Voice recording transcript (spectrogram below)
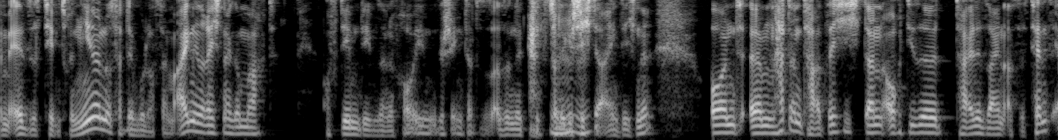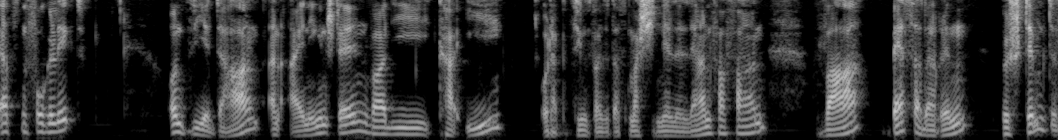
ML-System trainieren. Das hat er wohl auf seinem eigenen Rechner gemacht, auf dem, dem seine Frau ihm geschenkt hat. Das ist also eine ganz tolle mhm. Geschichte eigentlich, ne? Und ähm, hat dann tatsächlich dann auch diese Teile seinen Assistenzärzten vorgelegt. Und siehe da, an einigen Stellen war die KI oder beziehungsweise das maschinelle Lernverfahren war besser darin, bestimmte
